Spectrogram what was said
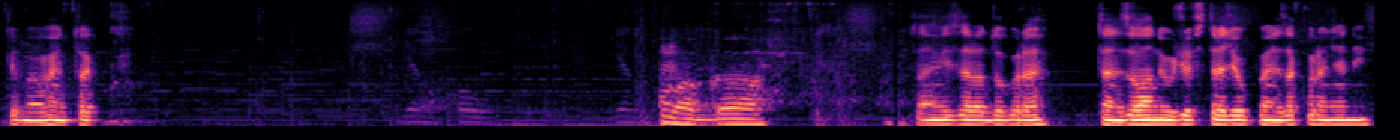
keď majú hen tak Oh my god. To nevyzerá dobre. Ten zelený už je v strede úplne zakorenený.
